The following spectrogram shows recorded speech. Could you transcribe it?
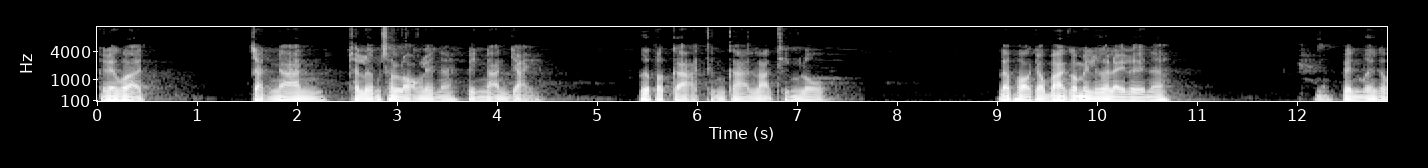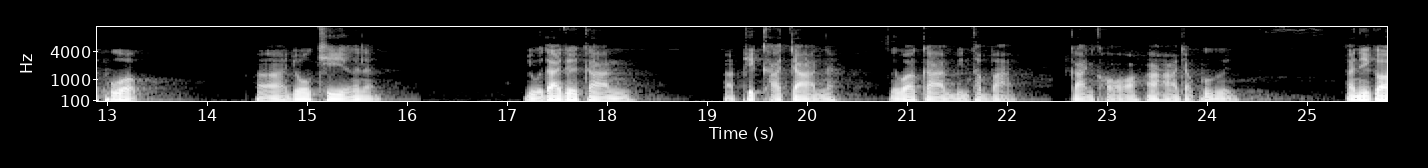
ก็เรียกว่าจัดงานเฉลิมฉลองเลยนะ เป็นงานใหญ่ เพื่อประกาศถึงการละทิ้งโลก แล้วพอจากบ้านก็ไม่เหลืออะไรเลยนะเเป็นเหมือนกับพวกโยคีนั่นนะอยู่ได้ด้วยการพิกขาจานนะหรือว่าการบินทบาทการขออาหารจากผู้อื่น อันนี้ก็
